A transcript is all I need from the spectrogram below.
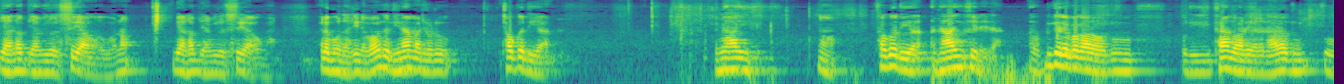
ပြန်တော့ပြန်ပြီးတော့စစ်အောင်ပေါ့နော်ပြန်တော့ပြန်ပြီးတော့စစ်အောင်ပဲအဲ့လိုပုံစံရှိနေဘာလို့လဲဆိုဒီနေ့မှကျွန်တော်တို့6ကက်တည်းကအများကြီးနော်6ကက်တည်းကအများကြီးဖြစ်နေတာဟိုပြီးခဲ့တဲ့ဘက်ကတော့သူဟိုဒီဖမ်းသွားတယ်ဒါတော့သူဟို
